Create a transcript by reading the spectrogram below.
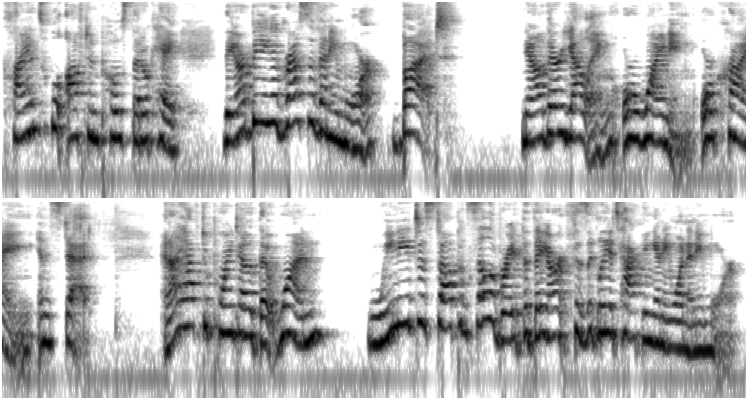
Clients will often post that, okay, they aren't being aggressive anymore, but now they're yelling or whining or crying instead. And I have to point out that one, we need to stop and celebrate that they aren't physically attacking anyone anymore.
